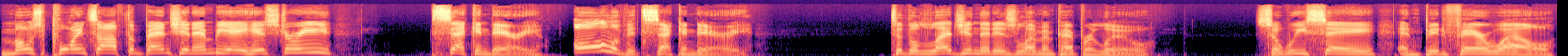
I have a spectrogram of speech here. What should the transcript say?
Most points off the bench in NBA history? Secondary. All of it secondary to the legend that is Lemon Pepper Lou. So we say and bid farewell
